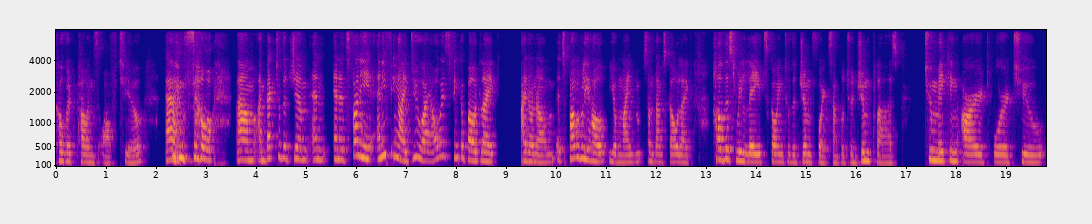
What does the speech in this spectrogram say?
covid pounds off too. And so um I'm back to the gym and and it's funny anything I do I always think about like I don't know it's probably how your mind sometimes go like how this relates going to the gym for example to a gym class to making art or to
